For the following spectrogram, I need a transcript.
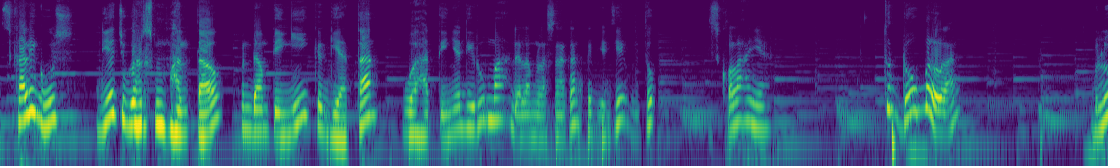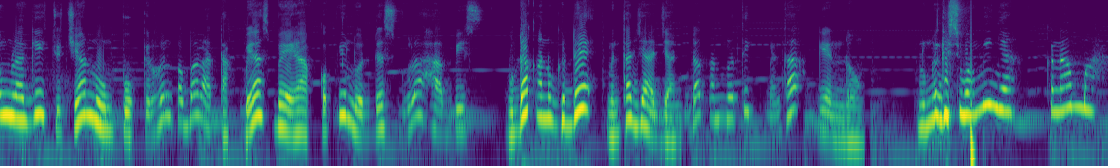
Sekaligus dia juga harus memantau mendampingi kegiatan buah hatinya di rumah dalam melaksanakan PJJ untuk di sekolahnya. Itu double kan? Belum lagi cucian numpuk kiruhan pabala tak beas beak kopi ludes gula habis. Budak anu gede minta jajan. Budak anu letik minta gendong. Belum lagi suaminya kenapa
